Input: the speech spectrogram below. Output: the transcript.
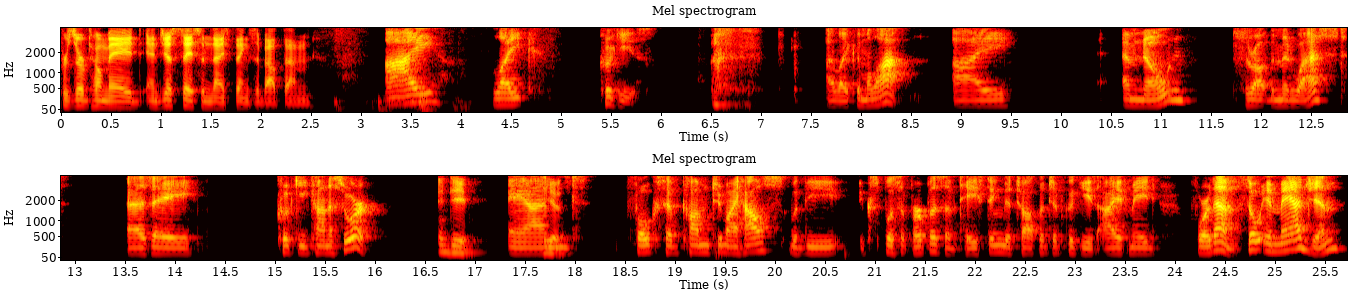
Preserved Homemade and just say some nice things about them. I like cookies. I like them a lot. I am known throughout the Midwest as a cookie connoisseur. Indeed. And is. folks have come to my house with the explicit purpose of tasting the chocolate chip cookies I have made for them. So imagine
